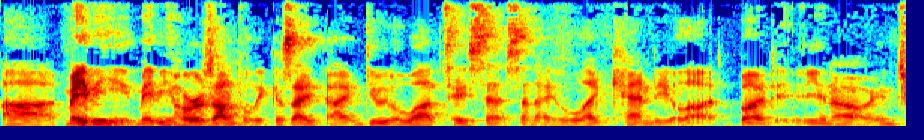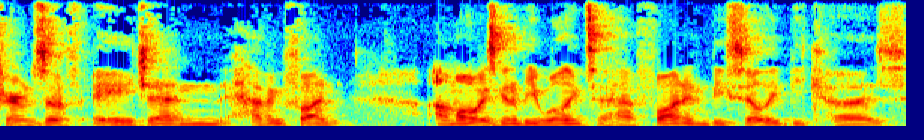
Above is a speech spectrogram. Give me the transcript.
Uh, maybe maybe horizontally because I, I do a lot of taste tests and I like candy a lot. But you know, in terms of age and having fun, I'm always gonna be willing to have fun and be silly because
